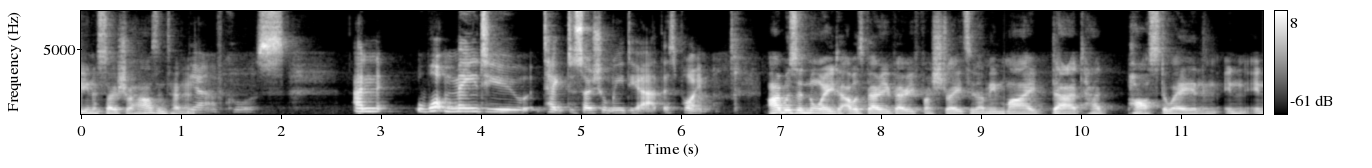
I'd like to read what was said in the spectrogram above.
being a social housing tenant Yeah, of course. And what made you take to social media at this point? I was annoyed. I was very, very frustrated. I mean, my dad had passed away in in in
